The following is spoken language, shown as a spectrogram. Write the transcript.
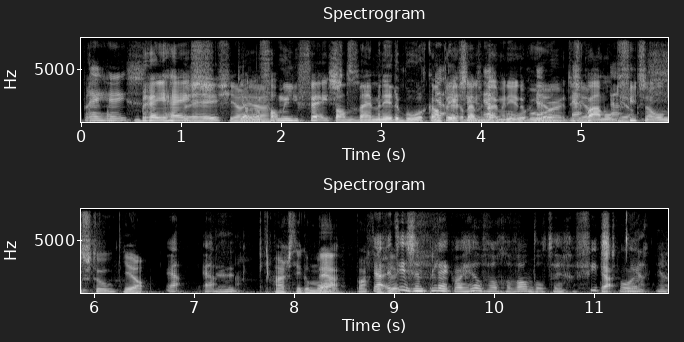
Brehees. Brehees. Brehees, ja, die hadden ja. een familiefeest. Van bij meneer de Boer, kamperen bij bij meneer de Boer. Ja. Dus die Ja. kwamen op de Ja. fiets naar ons toe. Ja, Ja, ja. hartstikke mooi. Ja. Prachtig, ja, het is een plek waar heel veel gewandeld en gefietst Ja. wordt. Ja,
